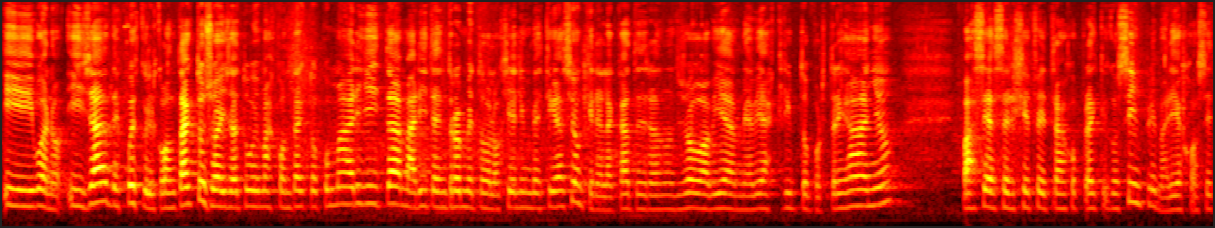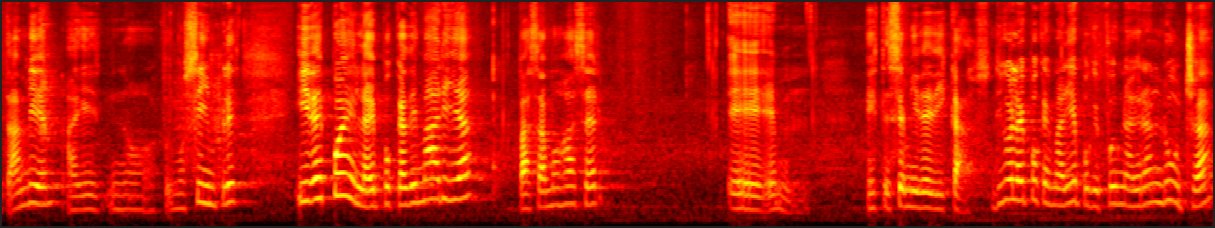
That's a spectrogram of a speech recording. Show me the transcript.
Y bueno, y ya después el contacto, yo ahí ya tuve más contacto con Marita, Marita entró en Metodología de la Investigación, que era la cátedra donde yo había, me había escrito por tres años, pasé a ser jefe de trabajo práctico simple, María José también, ahí nos fuimos simples, y después en la época de María pasamos a ser este, semidedicados. Digo la época de María porque fue una gran lucha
